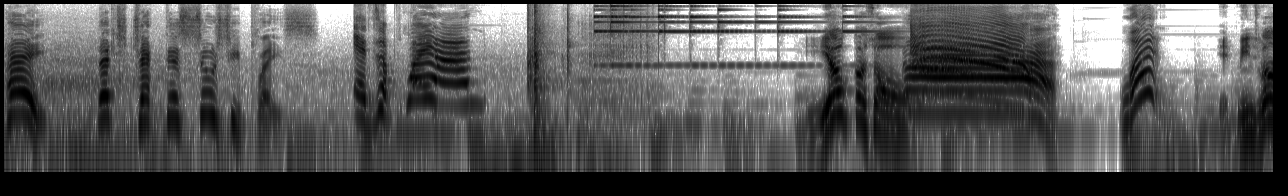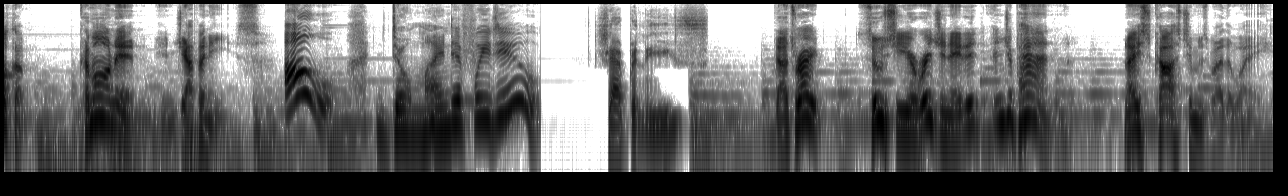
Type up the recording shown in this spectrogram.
Hey, let's check this sushi place. It's a plan. Yokoso! Ah! What? It means welcome. Come on in, in Japanese. Oh, don't mind if we do. Japanese? That's right. Sushi originated in Japan. Nice costumes, by the way.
